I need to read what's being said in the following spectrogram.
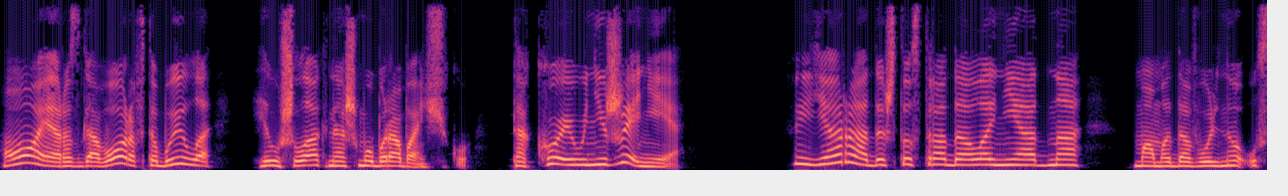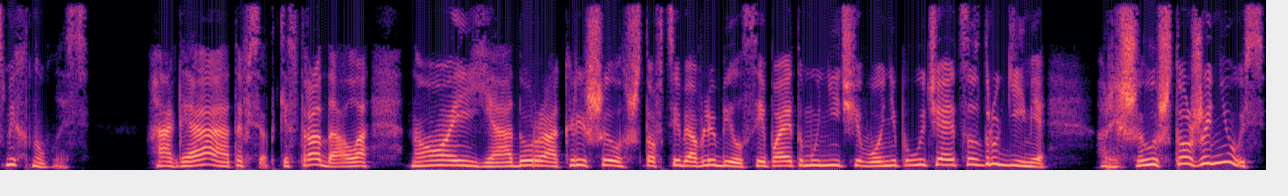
«Ой, а разговоров-то было!» и ушла к нашему барабанщику. Такое унижение!» «Я рада, что страдала не одна», — мама довольно усмехнулась. «Ага, ты все-таки страдала, но и я, дурак, решил, что в тебя влюбился, и поэтому ничего не получается с другими. Решил, что женюсь».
